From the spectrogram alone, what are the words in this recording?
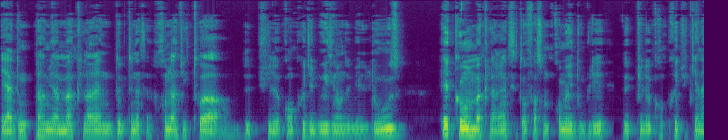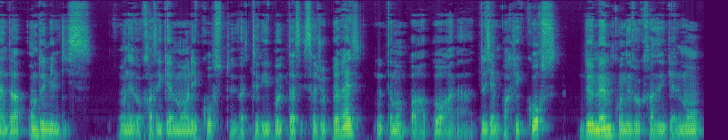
et a donc permis à McLaren d'obtenir sa première victoire depuis le Grand Prix du Brésil en 2012, et comment McLaren s'est offert son premier doublé depuis le Grand Prix du Canada en 2010. On évoquera également les courses de Valtteri Bottas et Sergio Perez, notamment par rapport à la deuxième partie de course, de même qu'on évoquera également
